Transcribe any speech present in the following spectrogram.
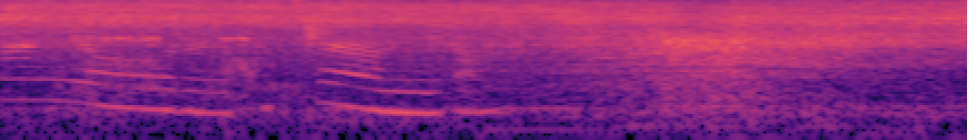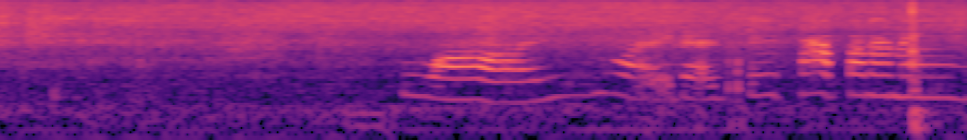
타이어를 고쳐야 합니다. This happen to me? 저희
